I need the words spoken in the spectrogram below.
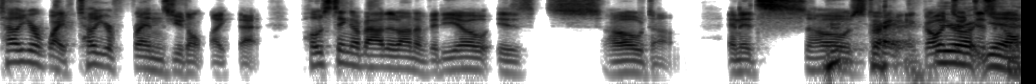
tell your wife, tell your friends you don't like that. Posting about it on a video is so dumb. And it's so Right. stupid. And Go You're- into a disc yeah. golf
